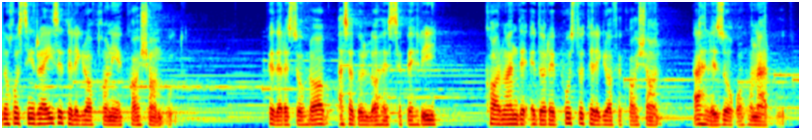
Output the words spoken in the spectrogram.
نخستین رئیس تلگراف خانه کاشان بود. پدر سهراب اسدالله سپهری کارمند اداره پست و تلگراف کاشان اهل ذوق و هنر بود.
